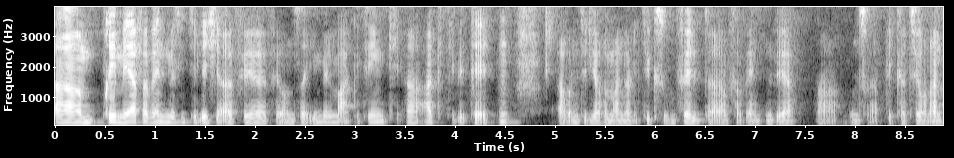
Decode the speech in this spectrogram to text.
Ähm, primär verwenden wir es natürlich äh, für, für unsere E-Mail-Marketing-Aktivitäten, äh, aber natürlich auch im Analytics-Umfeld äh, verwenden wir äh, unsere Applikationen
